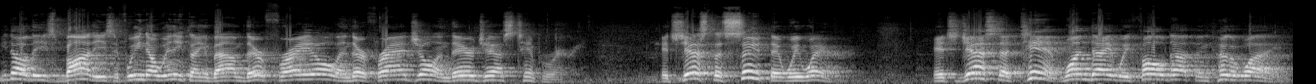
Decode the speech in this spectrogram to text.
You know, these bodies, if we know anything about them, they're frail and they're fragile and they're just temporary. It's just the suit that we wear. It's just a tent one day we fold up and put away.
